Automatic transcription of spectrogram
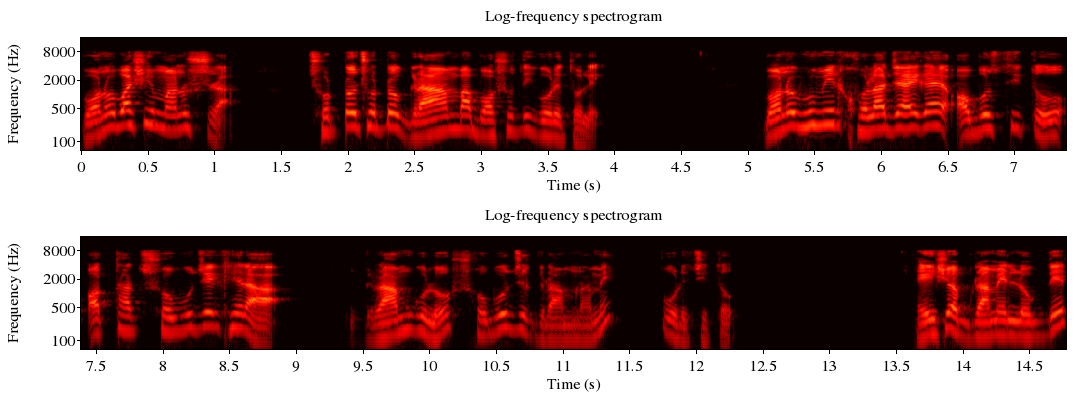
বনবাসী মানুষরা ছোট ছোট গ্রাম বা বসতি গড়ে তোলে। বনভূমির খোলা জায়গায় অবস্থিত অর্থাৎ সবুজে ঘেরা গ্রামগুলো সবুজ গ্রাম নামে পরিচিত। এইসব গ্রামের লোকদের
